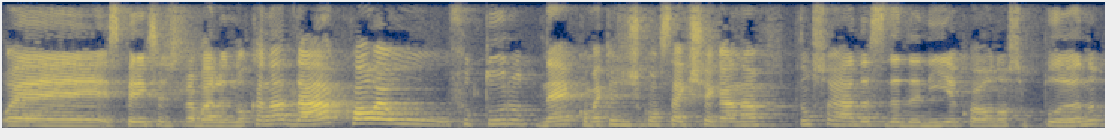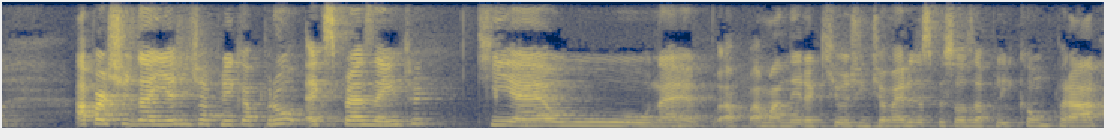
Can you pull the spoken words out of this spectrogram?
é, experiência de trabalho no Canadá, qual é o futuro, né? Como é que a gente consegue chegar na tão sonhada cidadania? Qual é o nosso plano? A partir daí, a gente aplica pro Express Entry, que é o, né, a, a maneira que hoje em dia a maioria das pessoas aplicam para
